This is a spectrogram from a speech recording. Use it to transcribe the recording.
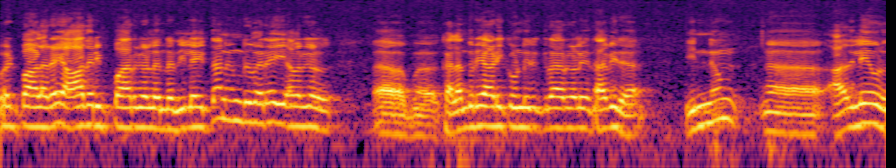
வேட்பாளரை ஆதரிப்பார்கள் என்ற நிலையில்தான் இன்று வரை அவர்கள் கலந்துரையாடி கொண்டிருக்கிறார்களே தவிர இன்னும் அதிலே ஒரு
